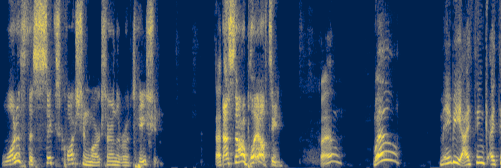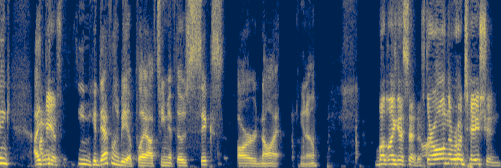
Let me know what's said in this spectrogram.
What if the six question marks are in the rotation? That's not a playoff team. well, well, maybe. I think. I think. I, I think mean, if- team could definitely be a playoff team if those six are not. You know, But like I said, if they're all in the rotation,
